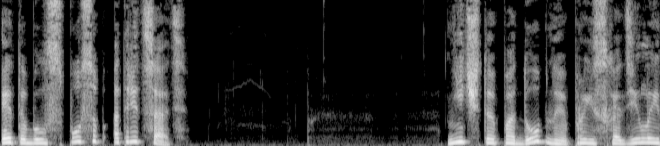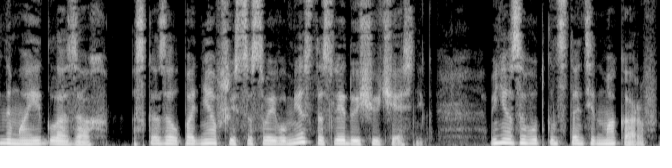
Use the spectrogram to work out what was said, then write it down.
Это был способ отрицать. Нечто подобное происходило и на моих глазах, сказал поднявшись со своего места следующий участник. Меня зовут Константин Макаров.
